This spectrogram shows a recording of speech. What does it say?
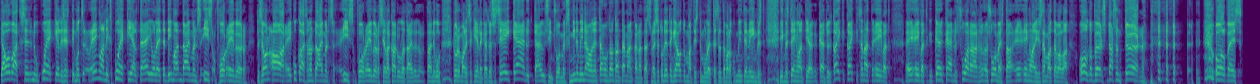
ja ovat se, niin kuin puhekielisesti, mutta englanniksi puhekieltä ei ole, että diamonds is forever. Se on R, ei kukaan sano diamonds is forever siellä kadulla tai, tai niin kuin normaalissa kielenkäytössä. Se ei käänny täysin suomeksi. Minä, minä otan, tämän kannan tässä. Se tuli jotenkin automaattisesti mulle, että sillä tavalla, kun miten ihmiset, ihmiset englantia kääntyy. Kaikki, kaikki sanat eivät, eivät kä- käänny suoraan Suomesta englanniksi samalla tavalla. All the words doesn't turn. Always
